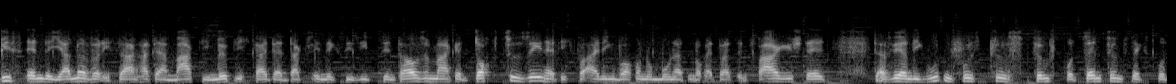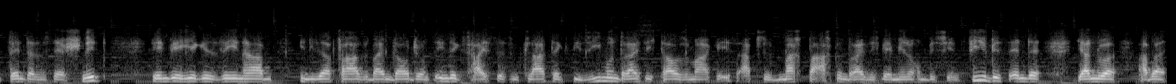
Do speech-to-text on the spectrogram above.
bis Ende Januar, würde ich sagen, hat der Markt die Möglichkeit, der DAX-Index die 17.000-Marke doch zu sehen. Hätte ich vor einigen Wochen und Monaten noch etwas in Frage gestellt. Das wären die guten plus 5 Prozent, 5, 6 Prozent. Das ist der Schnitt den wir hier gesehen haben in dieser Phase beim Dow Jones Index, heißt es im Klartext, die 37.000 Marke ist absolut machbar. 38 wäre mir noch ein bisschen viel bis Ende Januar. Aber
